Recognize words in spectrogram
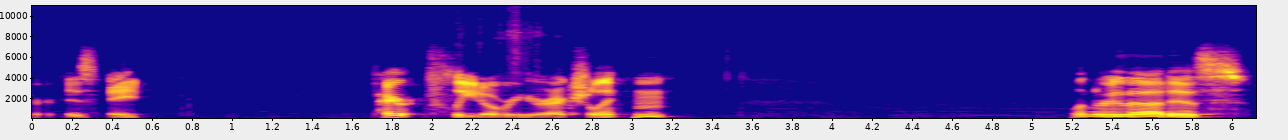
There is a pirate fleet over here, actually. Hmm. Wonder who that is.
